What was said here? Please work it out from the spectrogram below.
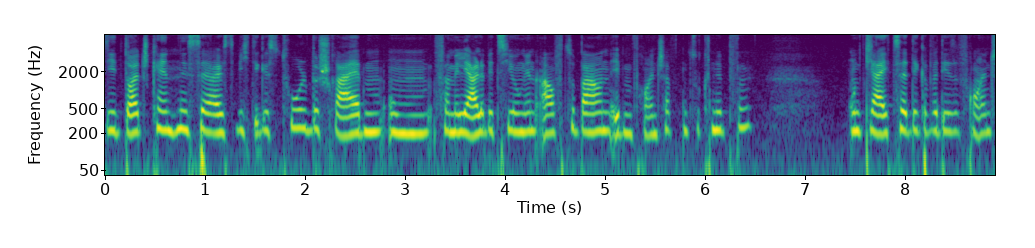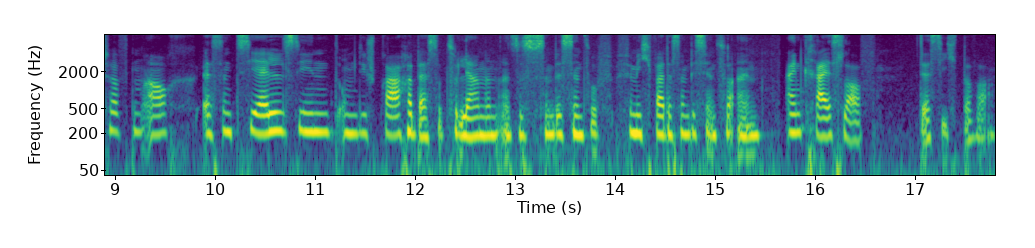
die Deutschkenntnisse als wichtiges Tool beschreiben, um familiale Beziehungen aufzubauen, eben Freundschaften zu knüpfen. Und gleichzeitig aber diese Freundschaften auch essentiell sind, um die Sprache besser zu lernen. Also es ist ein bisschen so, für mich war das ein bisschen so ein, ein Kreislauf, der sichtbar war.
